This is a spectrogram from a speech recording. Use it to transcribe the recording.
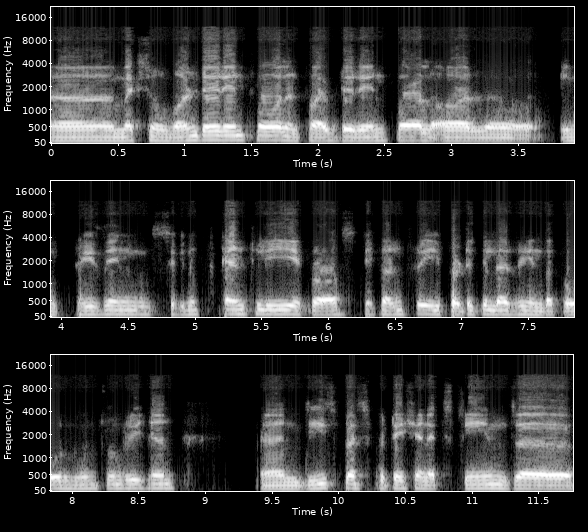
Uh, maximum one-day rainfall and five-day rainfall are uh, increasing significantly across the country, particularly in the core monsoon region. And these precipitation extremes uh,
